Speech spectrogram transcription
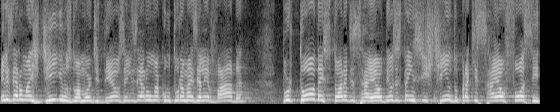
Eles eram mais dignos do amor de Deus, eles eram uma cultura mais elevada. Por toda a história de Israel, Deus está insistindo para que Israel fosse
